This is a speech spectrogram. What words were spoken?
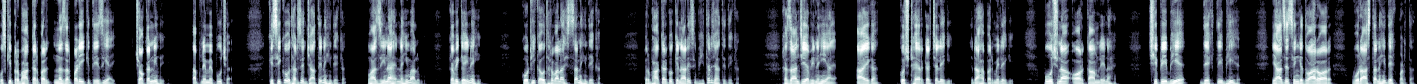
उसकी प्रभाकर पर नज़र पड़ी कि तेज़ी आई, चौकन्नी हुई। अपने में पूछा, किसी को उधर से जाते नहीं देखा? वहाँ जीना है, नहीं मालूम। कभी गई नहीं? कोठी का उधर वाला हिस्सा नहीं देखा? प्रभाकर को किनारे से भीतर जाते देखा। खजानजी अभी नहीं आया। आएगा, कुछ ठहर कर चलेगी, राह पर मिलेगी। पूछना और काम लेना है। छिपी भी है, देखती भी है। यहाँ से सिंहद्वार और वो रास्ता नहीं देख पड़ता।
